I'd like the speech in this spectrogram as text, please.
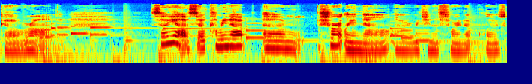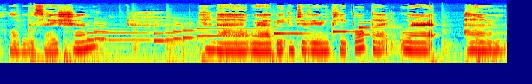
go wrong. So yeah, so coming up um, shortly now, uh, Regina Swarn Up Close Globalization, and uh, where I'll be interviewing people, but where um,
